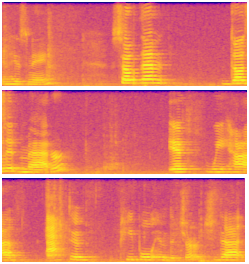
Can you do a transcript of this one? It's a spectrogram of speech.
in his name. So then, does it matter if we have active people in the church that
